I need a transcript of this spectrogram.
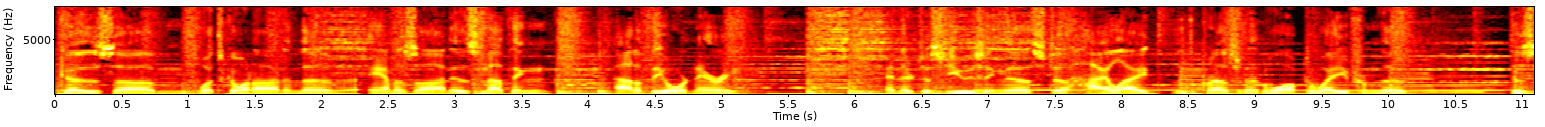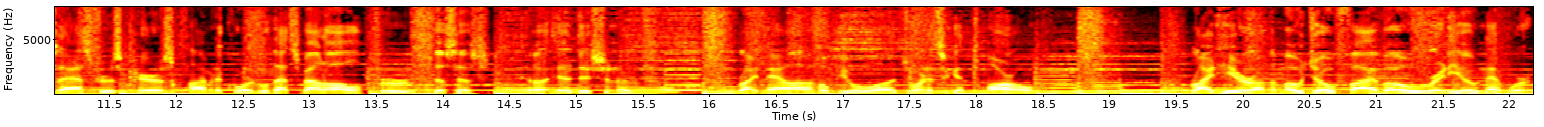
because um, what's going on in the Amazon is nothing out of the ordinary. And they're just using this to highlight that the president walked away from the disastrous Paris Climate Accord. Well, that's about all for this uh, edition of right now. I hope you'll uh, join us again tomorrow, right here on the Mojo 50 Radio Network.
